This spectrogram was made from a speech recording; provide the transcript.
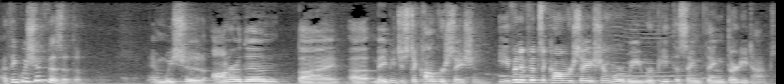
I think we should visit them. And we should honor them by uh, maybe just a conversation, even if it's a conversation where we repeat the same thing 30 times.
